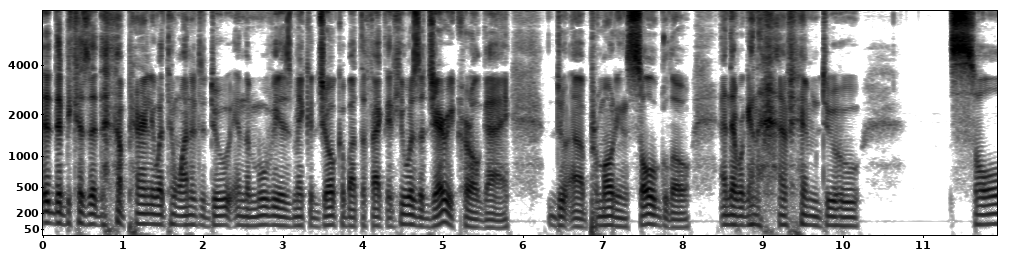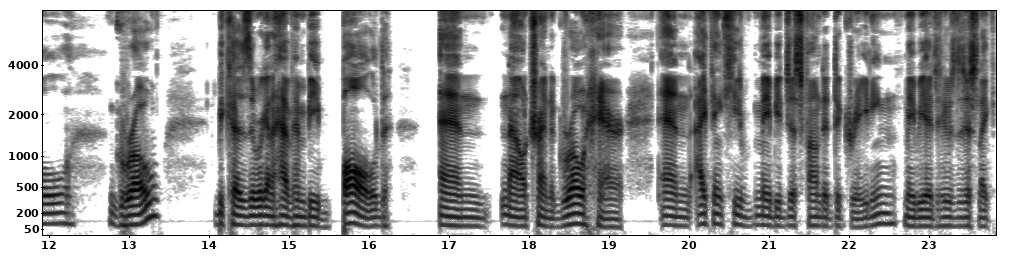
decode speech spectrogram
because it, apparently what they wanted to do in the movie is make a joke about the fact that he was a Jheri curl guy do, uh, promoting Soul Glo and they were gonna have him do Soul Grow because they were gonna have him be bald and now trying to grow hair and I think he maybe just found it degrading. Maybe it, he was just like,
